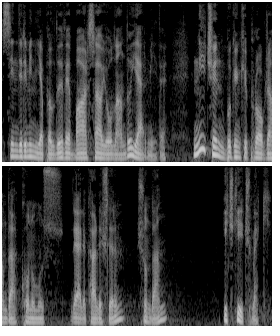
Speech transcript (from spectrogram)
sindirimin yapıldığı ve bağırsağa yollandığı yer miydi? Niçin bugünkü programda konumuz değerli kardeşlerim? Şundan, içki içmek.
